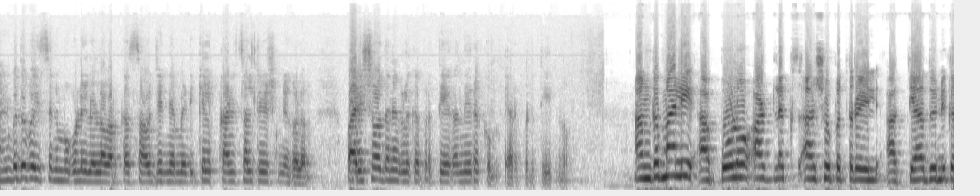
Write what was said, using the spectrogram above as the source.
അൻപത് വയസ്സിന് മുകളിലുള്ളവർക്ക് സൗജന്യ മെഡിക്കൽ കൺസൾട്ടേഷനുകളും പരിശോധനകൾക്ക് പ്രത്യേക നിരക്കും ഏർപ്പെടുത്തിയിരുന്നു. അങ്കമാലി അപ്പോളോ അഡ്ലക്സ് ആശുപത്രിയിൽ അത്യാധുനിക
